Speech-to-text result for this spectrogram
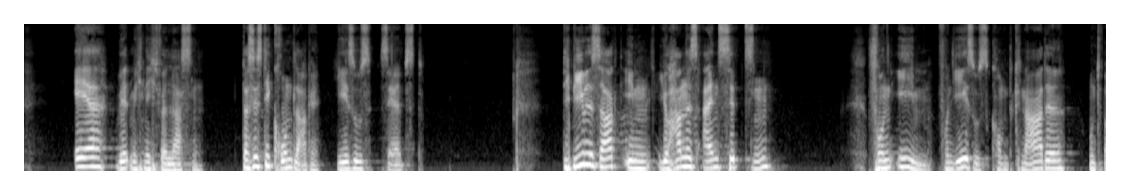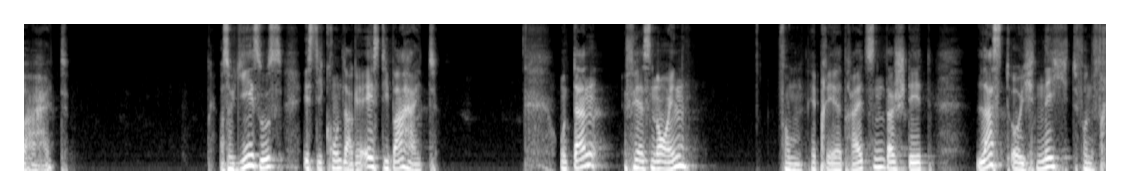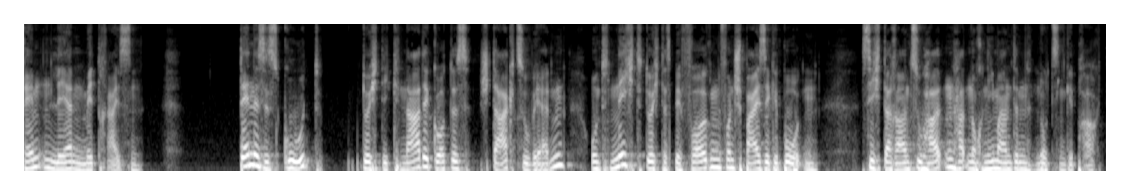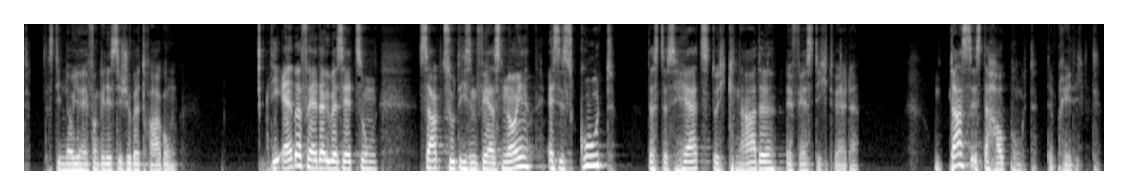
Er wird mich nicht verlassen. Das ist die Grundlage. Jesus selbst. Die Bibel sagt im Johannes 1,17, von ihm, von Jesus kommt Gnade und Wahrheit. Also Jesus ist die Grundlage, er ist die Wahrheit. Und dann Vers 9 vom Hebräer 13, da steht, lasst euch nicht von fremden Lehren mitreißen, denn es ist gut, durch die Gnade Gottes stark zu werden und nicht durch das Befolgen von Speisegeboten. Sich daran zu halten, hat noch niemandem Nutzen gebracht. Das ist die neue evangelistische Übertragung. Die Elberfelder Übersetzung sagt zu diesem Vers 9, es ist gut, dass das Herz durch Gnade befestigt werde. Und das ist der Hauptpunkt der Predigt.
